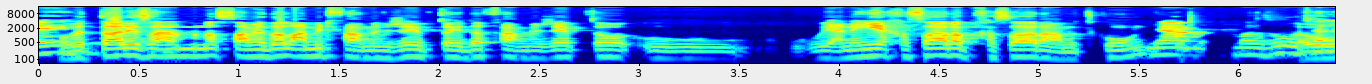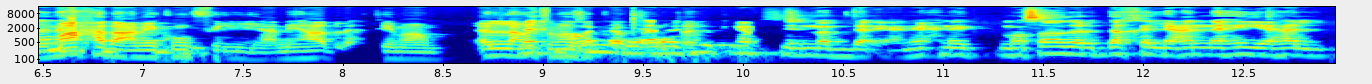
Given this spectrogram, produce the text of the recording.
أيه. وبالتالي صاحب المنصة عم يضل عم يدفع من جيبته يدفع من جيبته و... ويعني هي خسارة بخسارة عم تكون نعم مضبوط وما حدا عم يكون في يعني هذا الاهتمام إلا مثل ما ذكرت نفس المبدأ يعني إحنا مصادر الدخل اللي عندنا هي هل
